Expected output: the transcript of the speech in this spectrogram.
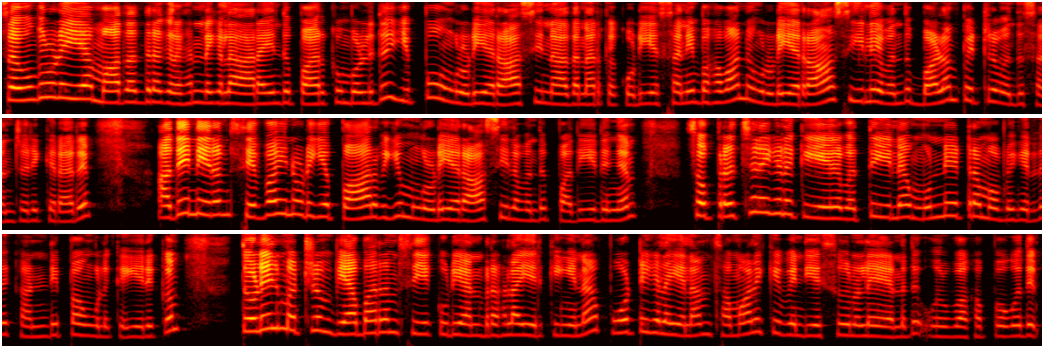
ஸோ உங்களுடைய மாதாந்திர கிரகநிலைகளை ஆராய்ந்து பார்க்கும் பொழுது இப்போ உங்களுடைய ராசிநாதனாக இருக்கக்கூடிய சனி பகவான் உங்களுடைய ராசியிலே வந்து பலம் பெற்று வந்து சஞ்சரிக்கிறாரு. அதே நேரம் செவ்வாயினுடைய பார்வையும் உங்களுடைய ராசியில் வந்து பதியுதுங்க. ஸோ பிரச்சனைகளுக்கு ஏ- மத்தியில் முன்னேற்றம் அப்படிங்கிறது கண்டிப்பாக உங்களுக்கு இருக்கும். தொழில் மற்றும் வியாபாரம் செய்யக்கூடிய அன்பர்களாக இருக்கீங்கன்னா போட்டிகளை எல்லாம் சமாளிக்க வேண்டிய சூழ்நிலையானது உருவாக போகுது.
